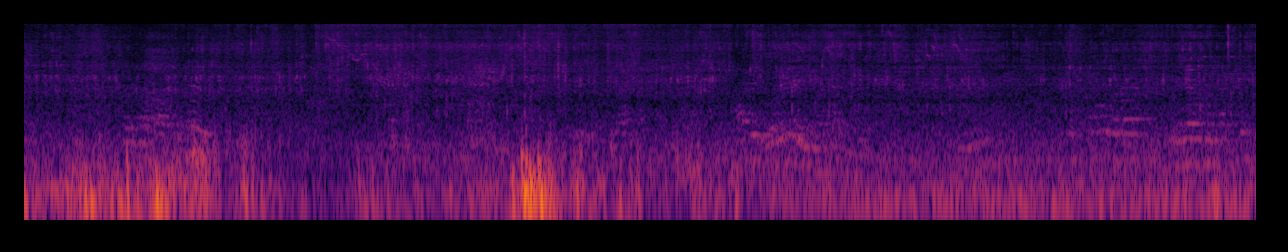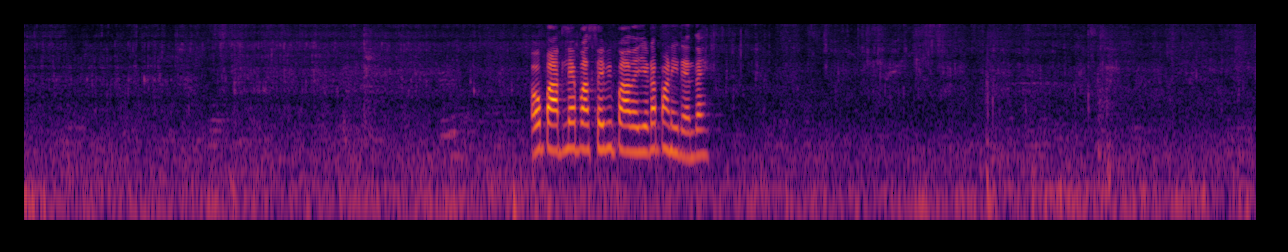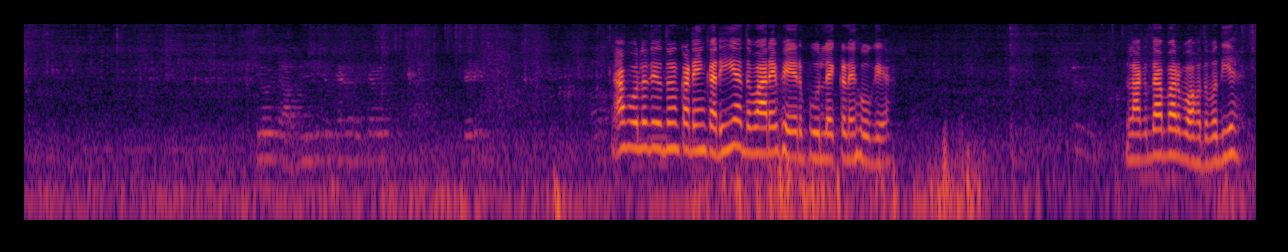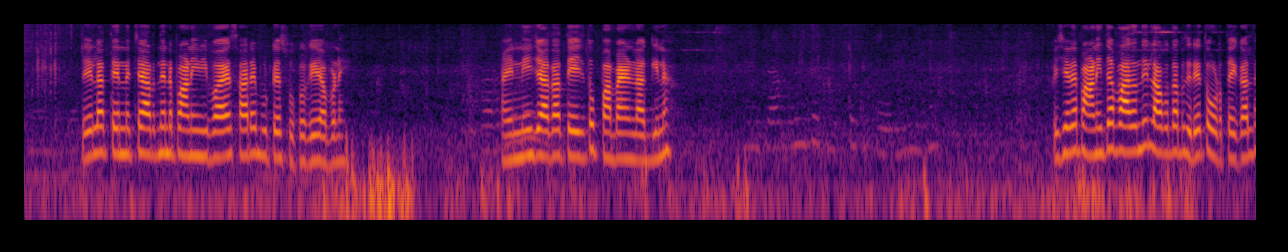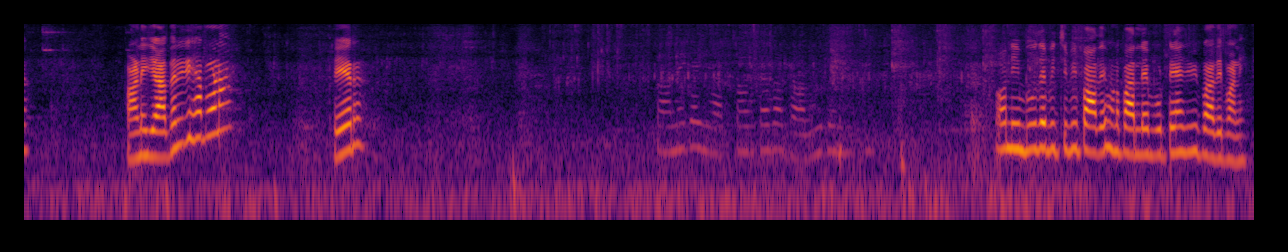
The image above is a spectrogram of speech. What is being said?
ਉਹ ਪਰਲੇ ਪਾਸੇ ਵੀ ਪਾ ਦੇ, ਜਿਹੜਾ ਪਾਣੀ ਰਹਿੰਦਾ ਹੈ ਆ ਫੁੱਲ ਦੇ ਉਦੋਂ ਕਟਿੰਗ ਕਰੀ ਆ, ਦੁਬਾਰੇ ਫੇਰ ਫੁੱਲ ਇਕਣੇ ਹੋ ਗਿਆ। ਲੱਗਦਾ ਪਰ ਬਹੁਤ ਵਧੀਆ। ਦੇਖ ਲਾ, ਤਿੰਨ ਚਾਰ ਦਿਨ ਪਾਣੀ ਨਹੀਂ ਪਾਇਆ ਸਾਰੇ ਬੂਟੇ ਸੁੱਕ ਗਏ ਆਪਣੇ। ਇੰਨੀ ਜ਼ਿਆਦਾ ਤੇਜ਼ ਧੁੱਪਾਂ ਪੈਣ ਲੱਗ ਗਈ ਨਾ। ਪਿਛੇ ਤਾਂ ਪਾਣੀ ਤਾਂ ਪਾ ਦਿੰਦੀ ਲੱਗਦਾ ਤਾਂ ਬਥੇਰੇ ਤੋੜਤੇ ਕੱਲ। ਪਾਣੀ ਜ਼ਿਆਦਾ ਨਹੀਂ ਰਿਹਾ ਪਾਉਣਾ? ਫੇਰ? ਉਹ ਨਿੰਬੂ ਦੇ ਵਿੱਚ ਵੀ ਪਾ ਦੇ ਹੁਣ ਪਾਲੇ ਬੂਟਿਆਂ 'ਚ ਵੀ ਪਾ ਦੇ ਪਾਣੀ।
